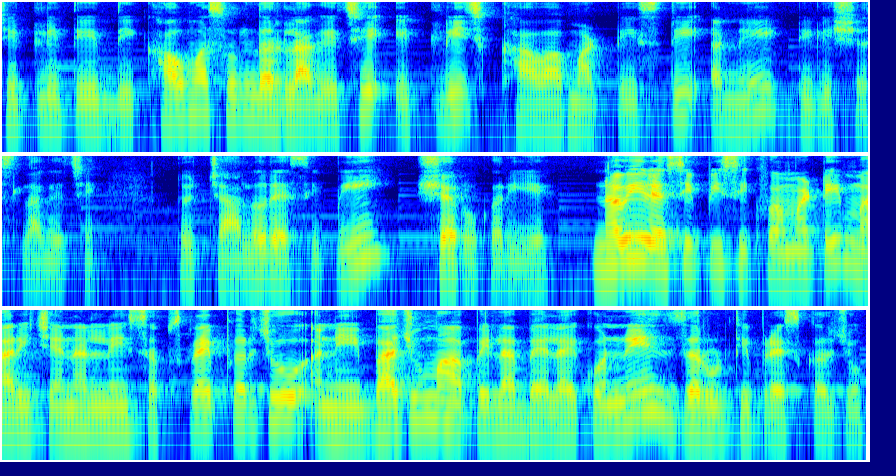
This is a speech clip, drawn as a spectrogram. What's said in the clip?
જેટલી તે દેખાવમાં સુંદર લાગે છે, એટલી જ ખાવામાં ટેસ્ટી અને ડિલિશિયસ લાગે છે. તો ચાલો રેસીપી શરૂ કરીએ. નવી રેસીપી શીખવા માટે મારી ચેનલને સબસ્ક્રાઇબ કરજો અને બાજુમાં આપેલા બેલ આઇકોનને જરૂરથી પ્રેસ કરજો.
